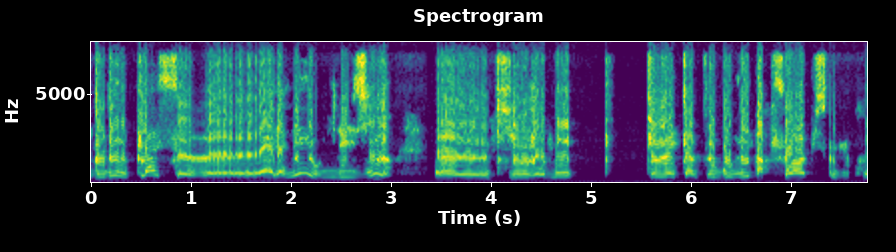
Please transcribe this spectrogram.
donner une place euh, à l'année, au millésime, euh, qui aujourd'hui peut être un peu gommé parfois, puisque du coup,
